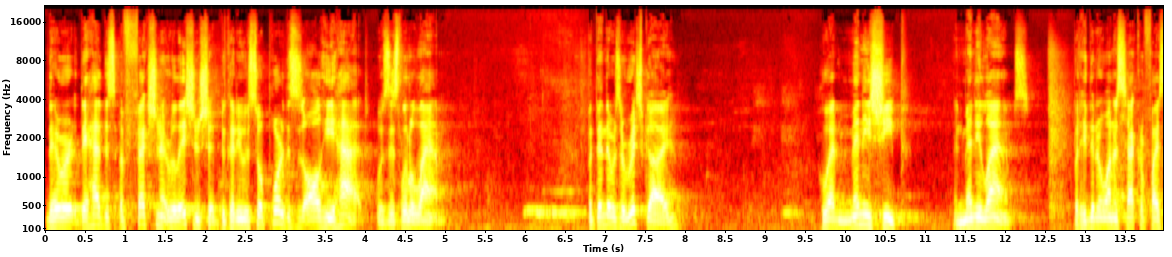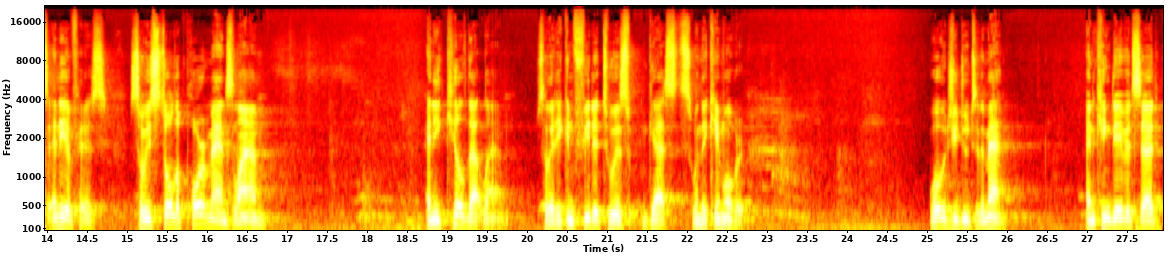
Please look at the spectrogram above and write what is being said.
they were they had this affectionate relationship because he was so poor this is all he had was this little lamb. But then there was a rich guy who had many sheep and many lambs, but he didn't want to sacrifice any of his. So he stole a poor man's lamb and he killed that lamb so that he can feed it to his guests when they came over. What would you do to the man? And King David said,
